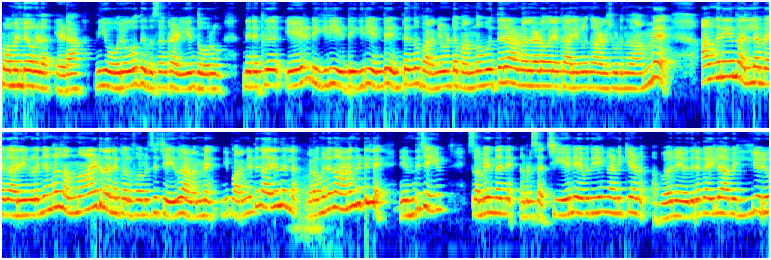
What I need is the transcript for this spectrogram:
മൊമെന്റോകൾ. എടാ നീ ഓരോ ദിവസം കഴിയും തോറും നിനക്ക് ഏഴ് ഡിഗ്രി ഡിഗ്രി ഉണ്ട് ഉണ്ടെന്ന് പറഞ്ഞുകൊണ്ട് മന്നപുത്തരാണല്ലോ ഓരോ കാര്യങ്ങളും കാണിച്ചു കൊടുക്കുന്നത്. അമ്മേ അങ്ങനെയൊന്നും അല്ല അമ്മേ കാര്യങ്ങൾ ഞങ്ങൾ നന്നായിട്ട് തന്നെ പെർഫോമൻസ് ചെയ്തതാണ് അമ്മേ. നീ പറഞ്ഞിട്ട് കാര്യമൊന്നുമില്ല. മറമുൽ നാണം കിട്ടില്ലേ? എന്ത് ചെയ്യും? സമയം തന്നെ നമ്മുടെ സച്ചിയെ രേവതിയെയും കാണിക്കുകയാണ് അപ്പോൾ രേവതിയുടെ കയ്യിൽ ആ വലിയൊരു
